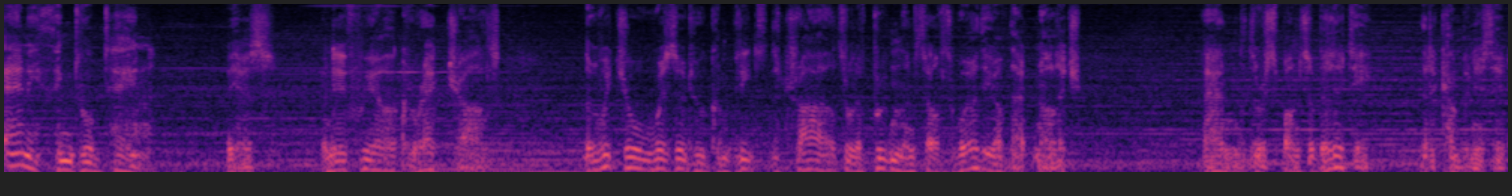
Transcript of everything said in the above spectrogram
anything to obtain. Yes, and if we are correct, Charles, the witch or wizard who completes the trials will have proven themselves worthy of that knowledge. And the responsibility that accompanies it.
